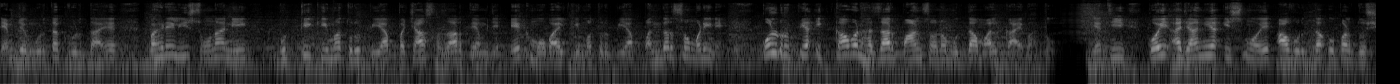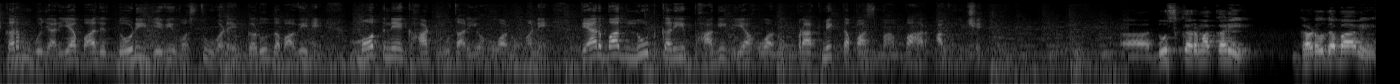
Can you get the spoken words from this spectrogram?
તેમજ મૃતક વૃદ્ધાએ પહેરેલી સોનાની બુટ્ટી કિંમત રૂપિયા પચાસ હજાર તેમજ એક મોબાઈલ કિંમત રૂપિયા પંદરસો મળીને કુલ રૂપિયા એકાવન હજાર પાંચસોનો મુદ્દામાલ ગાયબ હતું. જેથી કોઈ અજાણ્ય ઈસમોએ આ વૃદ્ધા ઉપર દુષ્કર્મ ગુજાર્યા બાદ દોડી જેવી વસ્તુ વડે ગળું દબાવીને મોતને ઘાટ ઉતાર્યો હોવાનું અને ત્યારબાદ લૂંટ કરી ભાગી ગયા હોવાનું પ્રાથમિક તપાસમાં બહાર આવ્યું છે. દુષ્કર્મ કરી, ગળું દબાવી,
